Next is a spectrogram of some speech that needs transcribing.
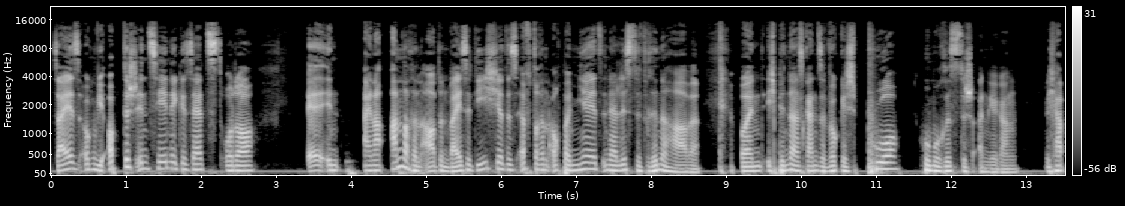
Sei es irgendwie optisch in Szene gesetzt oder äh, in einer anderen Art und Weise, die ich hier des Öfteren auch bei mir jetzt in der Liste drinne habe. Und ich bin das Ganze wirklich pur humoristisch angegangen. Ich habe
